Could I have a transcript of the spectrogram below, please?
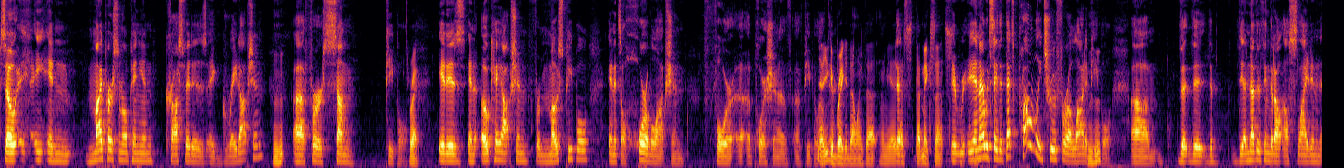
So, i- in my personal opinion, CrossFit is a great option uh, for some people. right. It is an okay option for most people, and it's a horrible option for a, a portion of, of people. Yeah, you there. could break it down like that. I mean, it, That's- that's that makes sense. It, and I would say that that's probably true for a lot of people. Um, the, the the the another thing that I'll, I'll slide in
